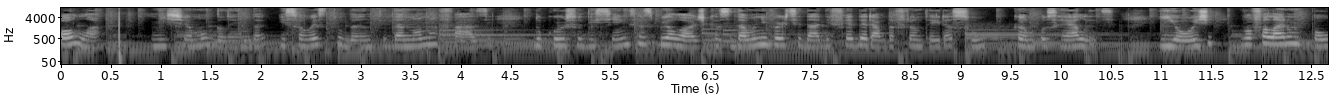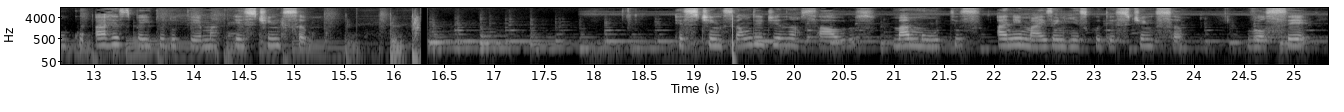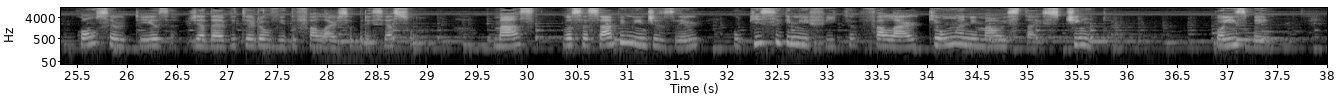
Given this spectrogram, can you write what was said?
Olá, me chamo Glenda e sou estudante da nona fase do curso de Ciências Biológicas da Universidade Federal da Fronteira Sul, Campus Realeza, e hoje vou falar um pouco a respeito do tema extinção. Extinção de dinossauros, mamutes, animais em risco de extinção. Você, com certeza, já deve ter ouvido falar sobre esse assunto. Mas você sabe me dizer o que significa falar que um animal está extinto? Pois bem,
